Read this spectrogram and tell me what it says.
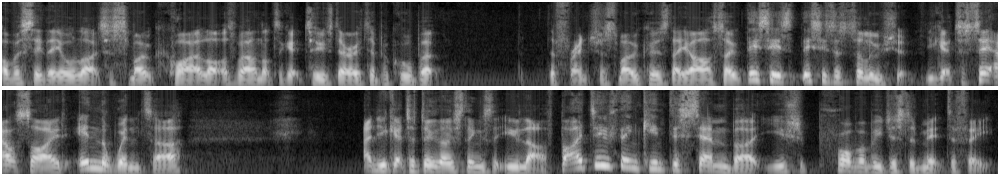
obviously, they all like to smoke quite a lot as well. Not to get too stereotypical, but the French are smokers. They are. So this is this is a solution. You get to sit outside in the winter, and you get to do those things that you love. But I do think in December you should probably just admit defeat.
